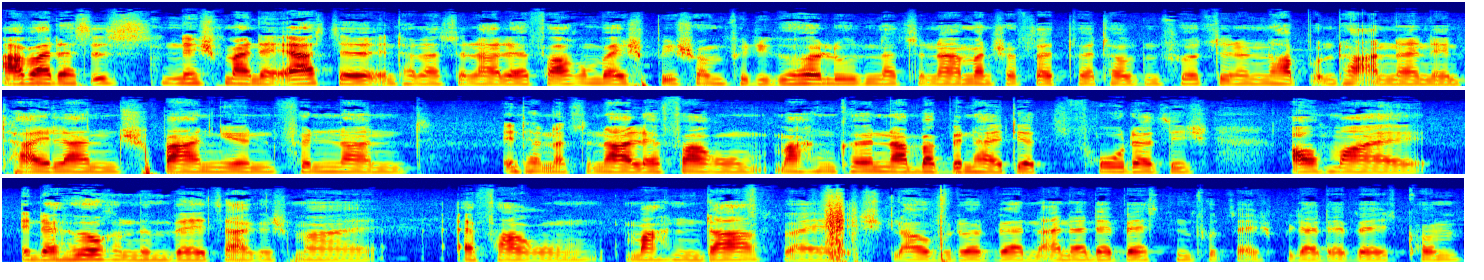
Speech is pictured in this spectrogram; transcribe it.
Aber das ist nicht meine erste internationale Erfahrung, weil ich spiele schon für die gehörlosen Nationalmannschaft seit 2014 und habe unter anderem in Thailand, Spanien, Finnland internationale Erfahrungen machen können, aber bin halt jetzt froh, dass ich auch mal in der hörenden Welt, sage ich mal, Erfahrung machen darf, weil ich glaube, dort werden einer der besten Futsalspieler der Welt kommen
